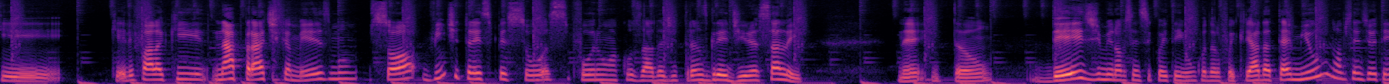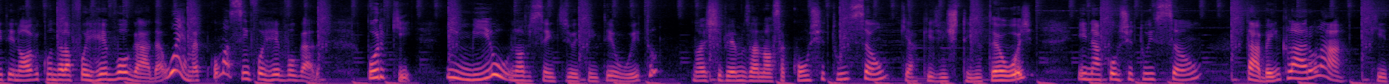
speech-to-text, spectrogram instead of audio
que, que ele fala que na prática mesmo só 23 pessoas foram acusadas de transgredir essa lei, né? Então, desde 1951, quando ela foi criada, até 1989, quando ela foi revogada. Ué, mas como assim foi revogada? Por quê? Em 1988, nós tivemos a nossa Constituição, que é a que a gente tem até hoje, e na Constituição tá bem claro lá que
